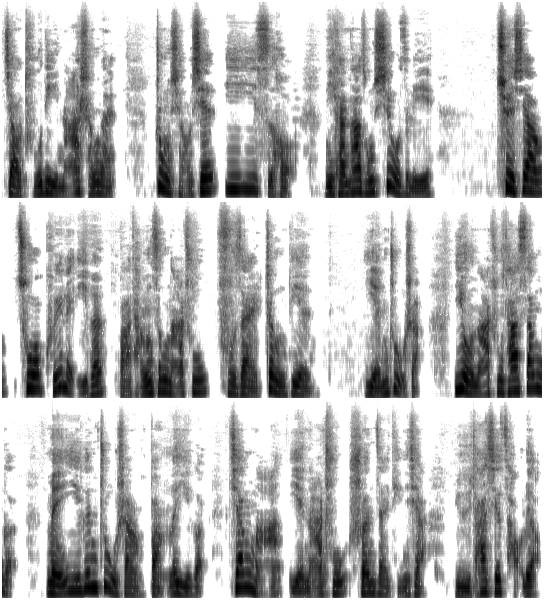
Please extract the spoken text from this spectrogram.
叫徒弟拿绳来，众小仙一一伺候。你看他从袖子里，却像搓傀儡一般，把唐僧拿出，附在正殿檐柱上，又拿出他三个，每一根柱上绑了一个，将马也拿出拴在亭下，与他些草料。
